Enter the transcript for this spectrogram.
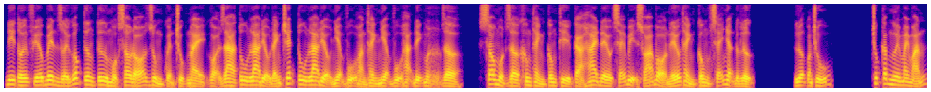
đi tới phía bên dưới gốc tương tư một sau đó dùng quyển trục này gọi ra tu la điệu đánh chết tu la điệu nhiệm vụ hoàn thành nhiệm vụ hạn định một giờ, sau một giờ không thành công thì cả hai đều sẽ bị xóa bỏ nếu thành công sẽ nhận được lực. Lượng con chú, chúc các ngươi may mắn.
